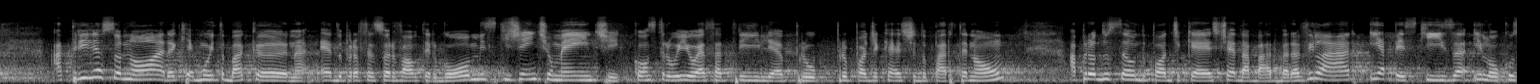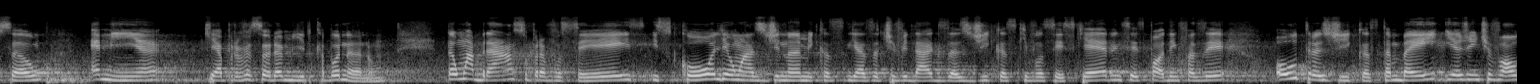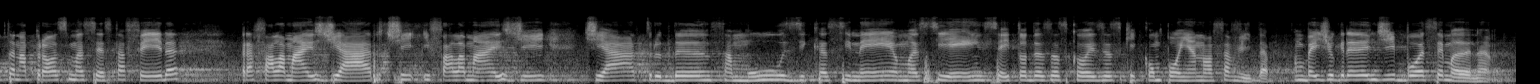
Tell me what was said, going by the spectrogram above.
A trilha sonora, que é muito bacana, é do professor Walter Gomes, que gentilmente construiu essa trilha para o podcast do Partenon. A produção do podcast é da Bárbara Vilar e a pesquisa e locução é minha, que é a professora Mirka Bonano. Então, um abraço para vocês. Escolham as dinâmicas e as atividades, as dicas que vocês querem. Vocês podem fazer outras dicas também e a gente volta na próxima sexta-feira para falar mais de arte e falar mais de teatro, dança, música, cinema, ciência e todas as coisas que compõem a nossa vida. Um beijo grande e boa semana.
